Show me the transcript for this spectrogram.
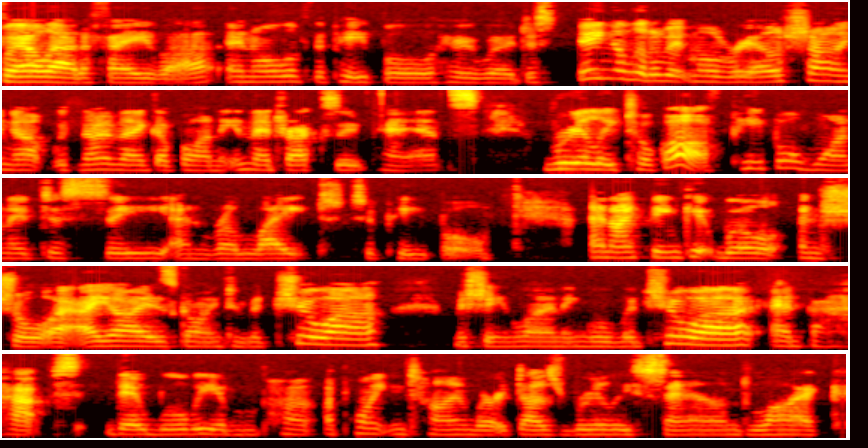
fell out of favor and all of the people who were just being a little bit more real showing up with no makeup on in their tracksuit pants really took off. People wanted to see and relate to people. And i think it will ensure ai is going to mature machine learning will mature and perhaps there will be a, a point in time where it does really sound like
